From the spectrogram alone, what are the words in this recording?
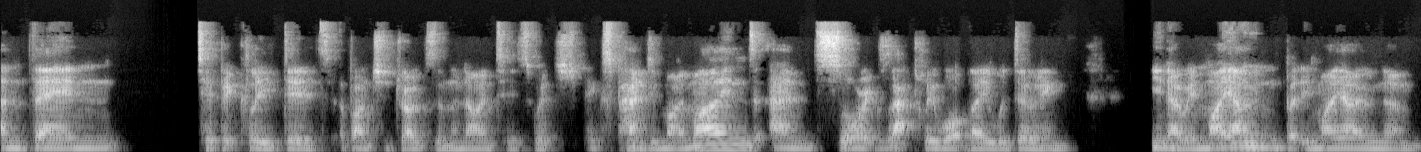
and then typically did a bunch of drugs in the 90s which expanded my mind and saw exactly what they were doing you know in my own but in my own um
